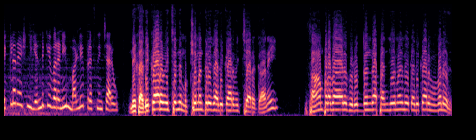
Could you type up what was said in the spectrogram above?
డిక్లరేషన్ ఎందుకు ఇవ్వరని మళ్ళీ ప్రశ్నించారు. నీకు అధికారం ఇచ్చింది ముఖ్యమంత్రిగా అధికారం ఇచ్చారు కానీ సాంప్రదాయాలకు విరుద్ధంగా పనిచేయమని మీకు అధికారం ఇవ్వలేదు.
